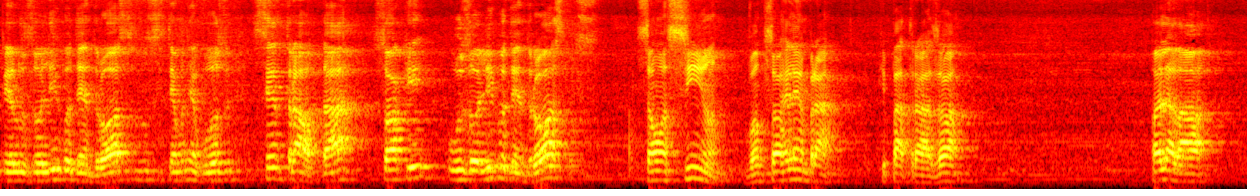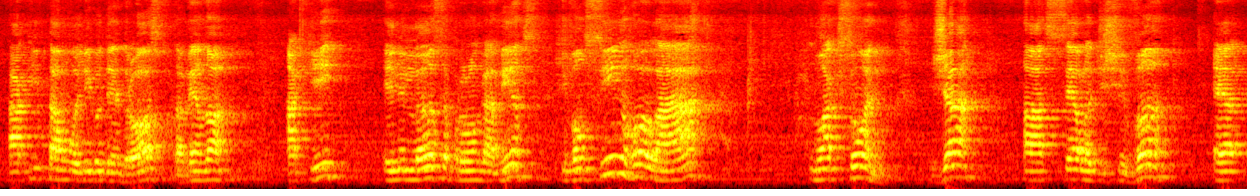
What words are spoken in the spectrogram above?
pelos oligodendrócitos no sistema nervoso central, tá? Só que os oligodendrócitos são assim, ó. Vamos só relembrar aqui para trás, ó. Olha lá, ó. Aqui está um oligodendrócito, tá vendo, ó? Aqui ele lança prolongamentos que vão se enrolar no axônio. Já a célula de Chivan, é,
